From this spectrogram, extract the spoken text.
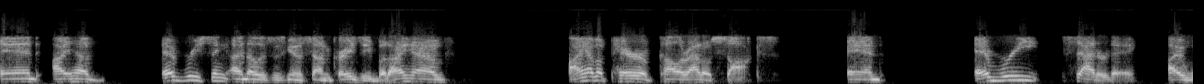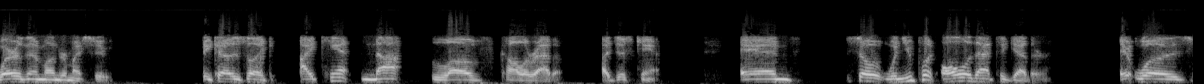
And I have every single, I know this is going to sound crazy, but I have, I have a pair of Colorado socks. And every Saturday, I wear them under my suit because, like, I can't not love Colorado. I just can't. And so when you put all of that together, it was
